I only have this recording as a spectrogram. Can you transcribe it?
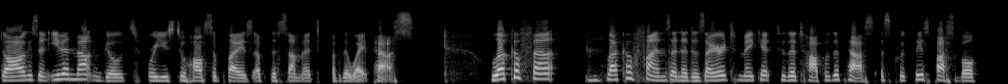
dogs, and even mountain goats were used to haul supplies up the summit of the White Pass. Luck, Lack of funds and a desire to make it to the top of the pass as quickly as possible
